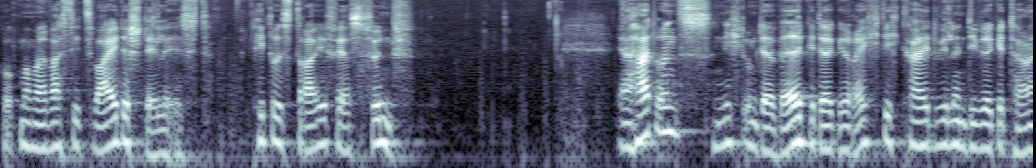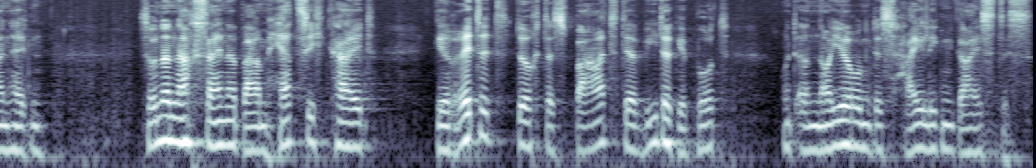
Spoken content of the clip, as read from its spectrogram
Gucken wir mal, was die zweite Stelle ist. Titus 3, Vers 5. Er hat uns nicht um der Werke der Gerechtigkeit willen, die wir getan hätten, sondern nach seiner Barmherzigkeit gerettet durch das Bad der Wiedergeburt und Erneuerung des Heiligen Geistes.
